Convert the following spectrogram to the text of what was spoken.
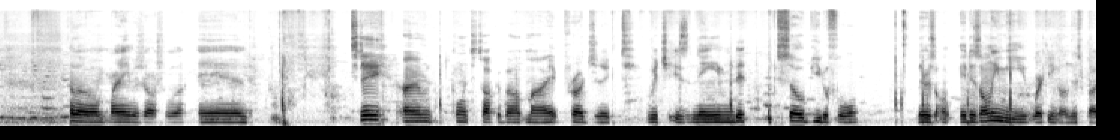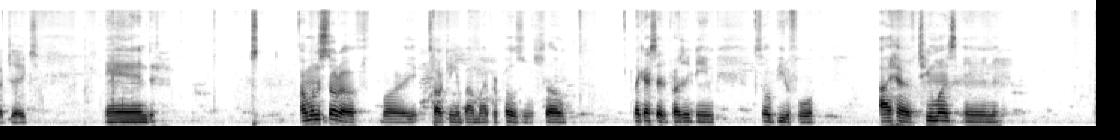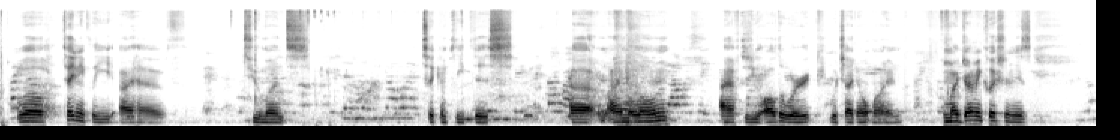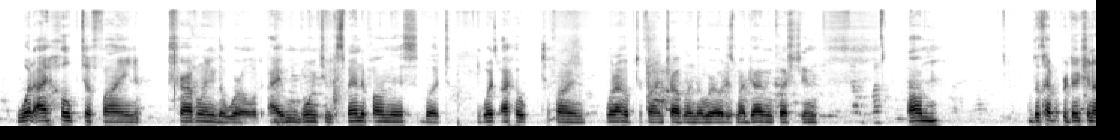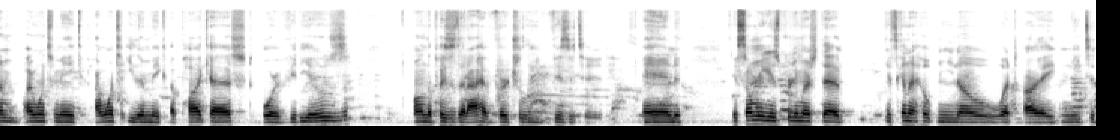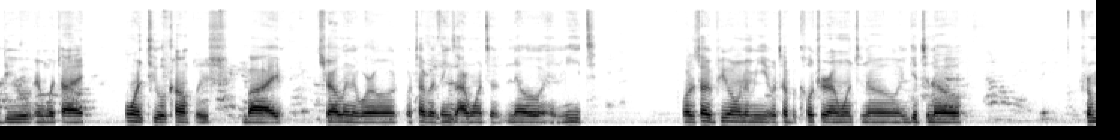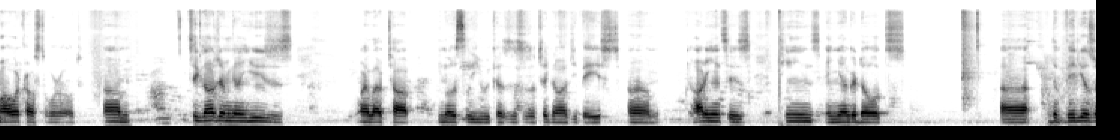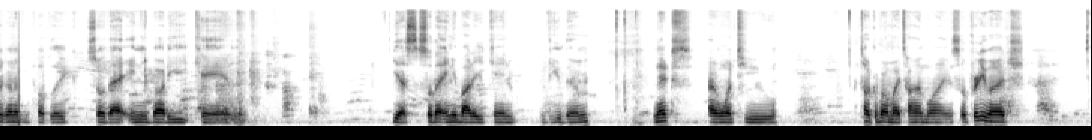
Hello, my name is Joshua, and today I'm going to talk about my project, which is named So Beautiful. There's it is only me working on this project, and I want to start off by talking about my proposal. So, like I said, project name So Beautiful. I have two months in well, technically, I have two months to complete this. Uh, I'm alone. I have to do all the work, which I don't mind. My driving question is what I hope to find traveling the world. I'm going to expand upon this, but what I hope to find, what I hope to find traveling the world is my driving question. Um, the type of production I'm, I want to make, I want to either make a podcast or videos on the places that I have virtually visited. And the summary is pretty much that it's going to help me know what I need to do and what I want to accomplish by traveling the world, what type of things I want to know and meet, what type of people I want to meet, what type of culture I want to know and get to know from all across the world. Um, technology I'm going to use is my laptop mostly because this is a technology based. Um, audience is teens and young adults. Uh, the videos are going to be public so that anybody can, yes, so that anybody can view them. Next, I want to talk about my timeline. So, pretty much,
